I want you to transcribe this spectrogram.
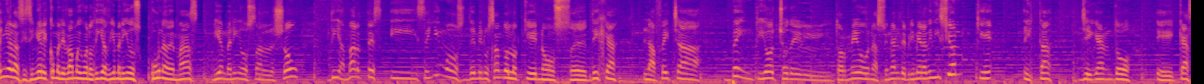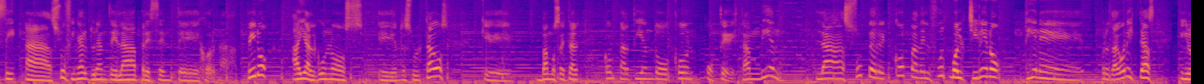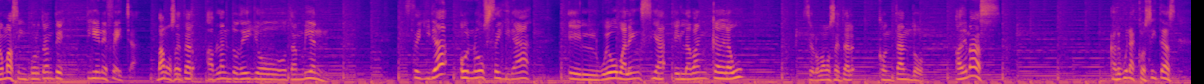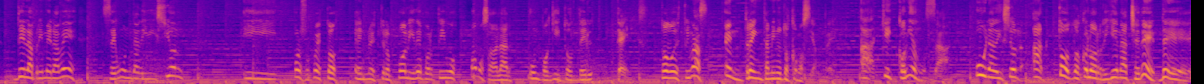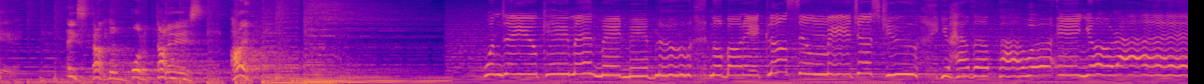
Señoras y señores, ¿cómo les va? Muy buenos días, bienvenidos una vez más, bienvenidos al show, día martes y seguimos desmenuzando lo que nos eh, deja la fecha 28 del torneo nacional de primera división que está llegando eh, casi a su final durante la presente jornada. Pero hay algunos eh, resultados que vamos a estar compartiendo con ustedes. También la Supercopa del fútbol chileno tiene protagonistas y lo más importante, tiene fecha. Vamos a estar hablando de ello también. ¿Seguirá o no seguirá el huevo Valencia en la banca de la U? Se lo vamos a estar contando. Además, algunas cositas de la primera B, segunda división y por supuesto en nuestro polideportivo vamos a hablar un poquito del tenis. Todo esto y más en 30 minutos como siempre. Aquí comienza una edición a todo color y en HD de Estadio en Portales AM. You came and made me blue. Nobody close to me, just you. You have the power in your eyes.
